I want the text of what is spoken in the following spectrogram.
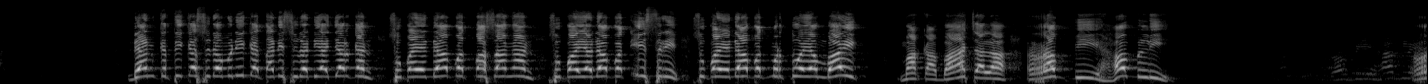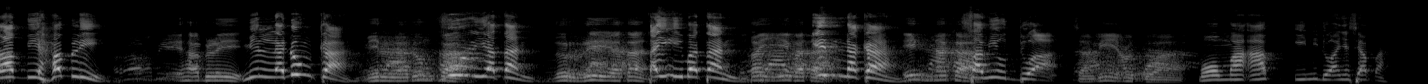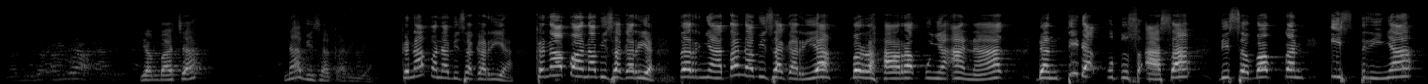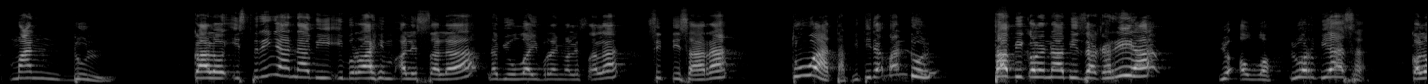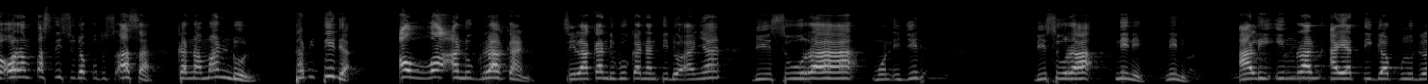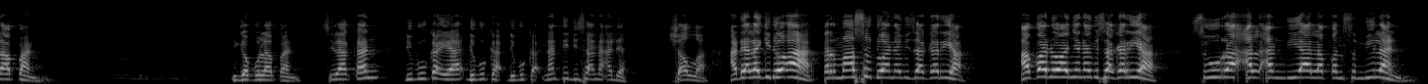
Dan ketika sudah menikah tadi sudah diajarkan supaya dapat pasangan, supaya dapat istri, supaya dapat mertua yang baik. Maka bacalah Rabbi Habli. Rabbi Habli. Rabbi habli Min ladunka. min ladunka Zuriatan. dzurriyyatan Taibatan. thayyibatan Innaka. innaka Samiud doa. sami'ud du'a. Mohon maaf, ini doanya siapa? Yang baca? Nabi Zakaria. Kenapa Nabi Zakaria? Kenapa Nabi Zakaria? Ternyata Nabi Zakaria berharap punya anak dan tidak putus asa disebabkan istrinya mandul. Kalau istrinya Nabi Ibrahim alaihissalam, Nabiullah Ibrahim alaihissalam, Siti Sarah tua tapi tidak mandul. Tapi kalau Nabi Zakaria, ya Allah luar biasa. Kalau orang pasti sudah putus asa karena mandul. Tapi tidak. Allah anugerahkan. Silakan dibuka nanti doanya di surah, mohon izin. Di surah, ini nih, ini. Ali Imran ayat 38. 38. Silakan dibuka ya, dibuka, dibuka. Nanti di sana ada. Insya Allah. Ada lagi doa, termasuk doa Nabi Zakaria. Apa doanya Nabi Zakaria? Surah Al-Anbiya 89.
